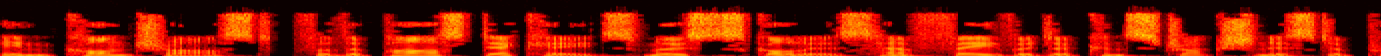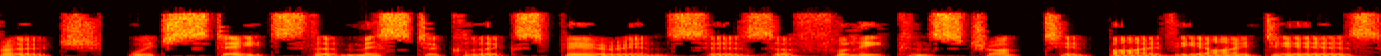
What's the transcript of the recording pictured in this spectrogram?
In contrast, for the past decades most scholars have favored a constructionist approach, which states that mystical experiences are fully constructed by the ideas,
